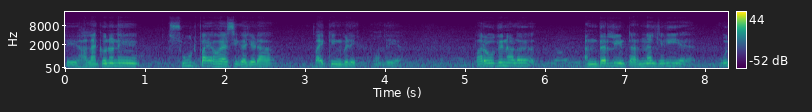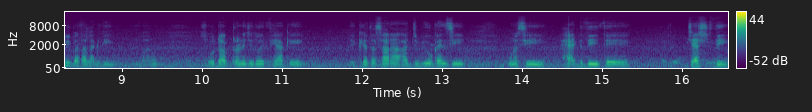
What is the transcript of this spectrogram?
ਤੇ ਹਾਲਾਂਕਿ ਉਹਨਾਂ ਨੇ ਸੂਟ ਪਾਇਆ ਹੋਇਆ ਸੀਗਾ ਜਿਹੜਾ ਬਾਈਕਿੰਗ ਵੇਲੇ ਪਾਉਂਦੇ ਆ। ਪਰ ਉਹਦੇ ਨਾਲ ਅੰਦਰਲੀ ਇੰਟਰਨਲ ਜਿਹੜੀ ਹੈ, ਉਹ ਨਹੀਂ ਪਤਾ ਲੱਗਦੀ ਬਾਹਰੋਂ। ਸੋ ਡਾਕਟਰ ਨੇ ਜਦੋਂ ਇੱਥੇ ਆ ਕੇ ਦੇਖਿਆ ਤਾਂ ਸਾਰਾ ਅੱਜ ਵੀ ਉਹ ਕਹਿੰਦੇ ਸੀ, ਹੁਣ ਅਸੀਂ ਹੈੱਡ ਦੀ ਤੇ ਚੈਸਟ ਦੀ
